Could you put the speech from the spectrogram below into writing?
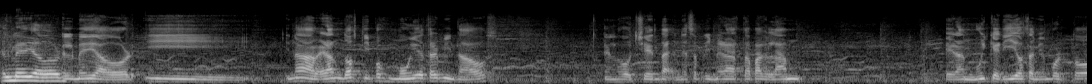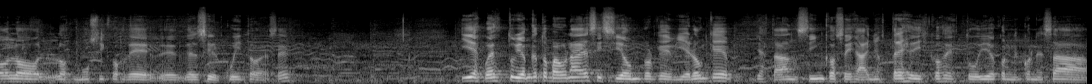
El mediador. el mediador y, y nada, eran dos tipos muy determinados en los 80, en esa primera etapa glam eran muy queridos también por todos los, los músicos de- de- del circuito ese. Y después tuvieron que tomar una decisión porque vieron que ya estaban 5 o 6 años, tres discos de estudio con, con esa,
